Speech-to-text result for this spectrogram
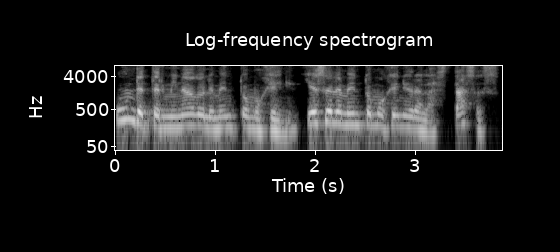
un determinado elemento homogéneo. Y ese elemento homogéneo eran las tasas.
